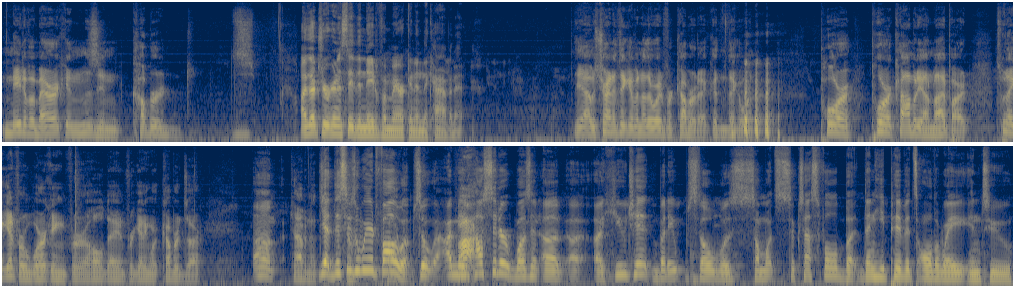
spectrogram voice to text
Native Americans in cupboards? I thought you were going to say the Native American in the cabinet. Yeah, I was trying to think of another word for cupboard. I couldn't think of one. poor, poor comedy on my part. That's what I get for working for a whole day and forgetting what cupboards are. Um, Cabinets. Yeah, this is a weird follow up. So, I mean, Fuck. House Sitter wasn't a, a, a huge hit, but it still was somewhat successful. But then he pivots all the way into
